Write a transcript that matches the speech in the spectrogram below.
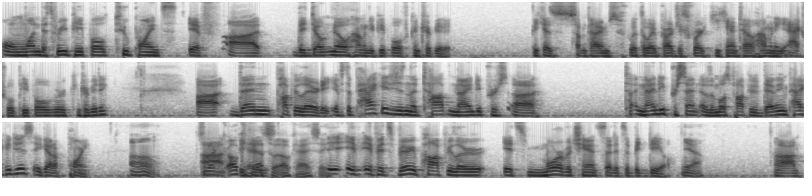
on one to three people, two points if uh, they don't know how many people have contributed. Because sometimes with the way projects work, you can't tell how many actual people were contributing. Uh, then popularity. If the package is in the top 90%, uh, t- 90% of the most popular Debian packages, it got a point. Oh. So Uh, okay, that's what, okay, I see. If, if it's very popular, it's more of a chance that it's a big deal. yeah. Um,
